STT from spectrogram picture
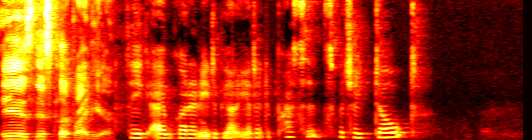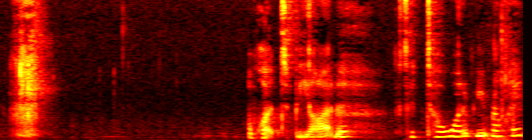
is this clip right here. I think I'm to need to be on antidepressants, which I don't want to be on because I don't want to be reliant on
